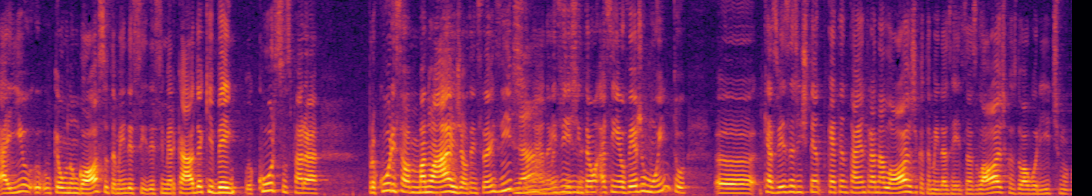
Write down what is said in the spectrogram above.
aí o, o que eu não gosto também desse, desse mercado é que vem cursos para procure manuais de autenticidade. Não existe, Não, né? Não existe. Então, assim, eu vejo muito ah, que às vezes a gente ten- quer tentar entrar na lógica também das redes, nas lógicas do algoritmo,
